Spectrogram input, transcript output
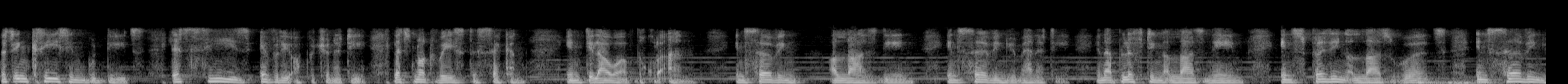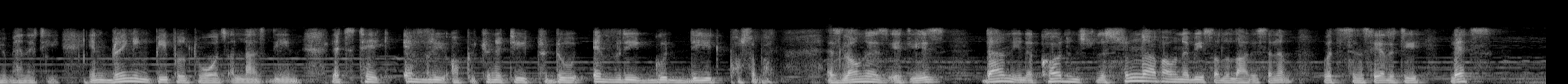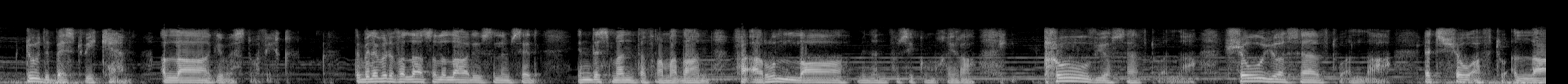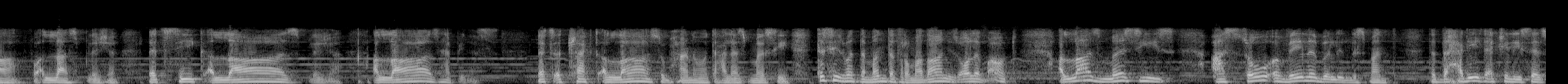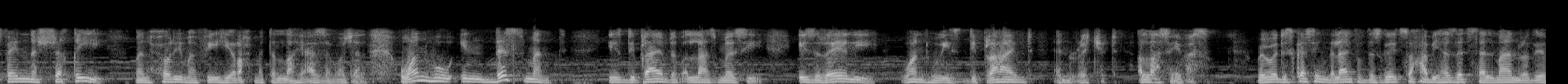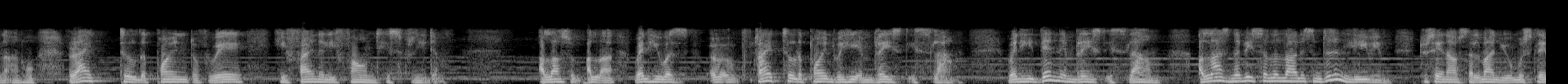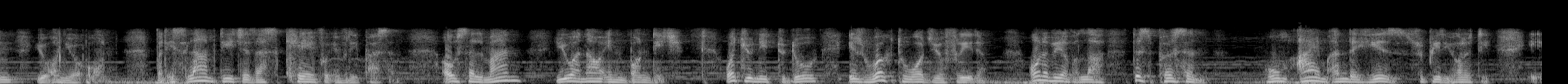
Let's increase in good deeds. Let's seize every opportunity. Let's not waste a second in tilawah of the Quran, in serving Allah's deen, in serving humanity, in uplifting Allah's name, in spreading Allah's words, in serving humanity, in bringing people towards Allah's deen. Let's take every opportunity to do every good deed possible. As long as it is done in accordance to the sunnah of our Nabi sallallahu alaihi wasallam with sincerity, let's do the best we can. Allah give us tawfiq. The beloved of Allah sallallahu alayhi wasallam said, in this month of Ramadan, فَأَرُوا مِنْ أَنفُسِكُمْ خَيْرًا Prove yourself to Allah. Show yourself to Allah. Let's show off to Allah for Allah's pleasure. Let's seek Allah's pleasure, Allah's happiness. Let's attract Allah subhanahu wa ta'ala's mercy. This is what the month of Ramadan is all about. Allah's mercies are so available in this month that the hadith actually says, فَإِنَّ الشَّقِي man hurima fihi rahmatullahi azza wa jal. One who in this month is deprived of Allah's mercy is really one who is deprived and wretched. Allah save us. We were discussing the life of this great Sahabi Hazrat Salman radiallahu anhu right till the point of where he finally found his freedom. Allah, Allah when he was uh, right till the point where he embraced Islam when he then embraced Islam, Allah's Nabi sallallahu alaihi wasallam didn't leave him to say, now Salman, you Muslim, you're on your own. But Islam teaches us care for every person. Oh Salman, you are now in bondage. What you need to do is work towards your freedom. O Nabi of Allah, this person whom I am under his superiority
